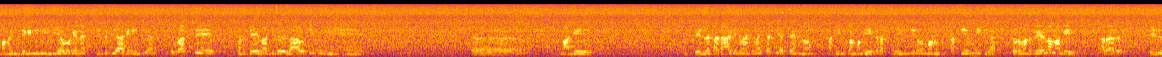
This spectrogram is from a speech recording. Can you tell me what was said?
මම ඉඳගෙන ඉන්න ඉරියව්ව ගැන හිත තියාගෙන හිටියා. ඊට පස්සේ මට තේරෙනවා ටික වෙලාවකින් මේ මගේ පෙල්ල කඩාගෙන වැටෙන සතියක් දැනෙනවා. මට ඉතින් මම ඒකටත් මේ විදිහටම මම සතියෙම හිටියා. ඒතකොට මට තේරෙනවා මගේ අර අර පෙල්ල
